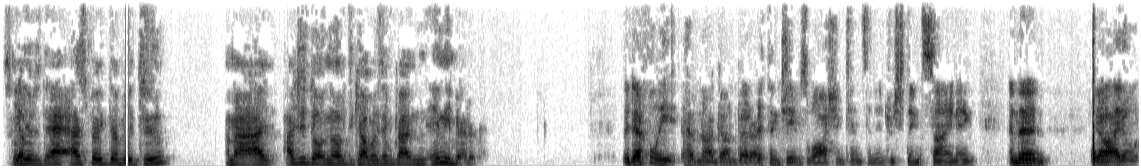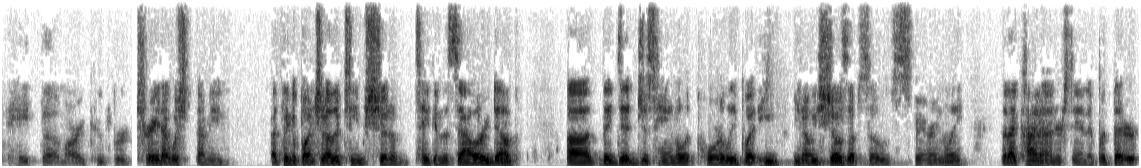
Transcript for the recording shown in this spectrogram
So yep. there's that aspect of it too. I mean, I, I just don't know if the Cowboys have gotten any better. They definitely have not gotten better. I think James Washington's an interesting signing. And then, you know, I don't hate the Amari Cooper trade. I wish, I mean, I think a bunch of other teams should have taken the salary dump. Uh, they did just handle it poorly, but he, you know, he shows up so sparingly that I kind of understand it. But they're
